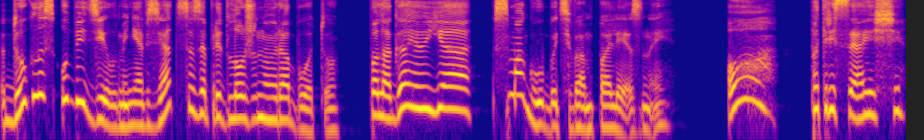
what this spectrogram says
Дуглас убедил меня взяться за предложенную работу. Полагаю, я смогу быть вам полезной». «О, потрясающе!»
